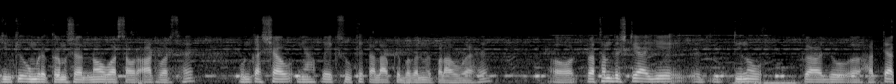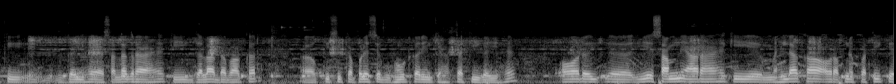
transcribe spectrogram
जिनकी उम्र क्रमशः नौ वर्ष और आठ वर्ष है उनका शव यहाँ पे एक सूखे तालाब के बगल में पड़ा हुआ है। और प्रथम दृष्टिया ये तीनों का जो हत्या की गई है, ऐसा लग रहा है कि गला दबाकर किसी कपड़े से घूट कर इनकी हत्या की गई है। और ये सामने आ रहा है कि ये महिला का और अपने पति के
